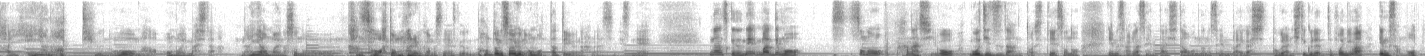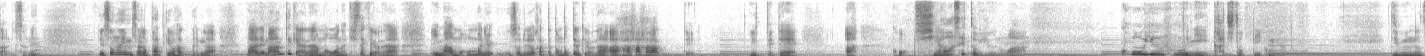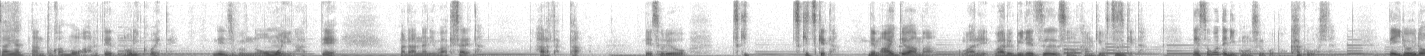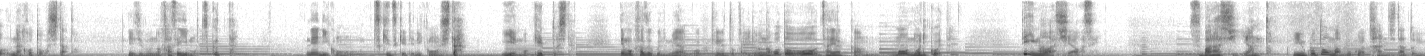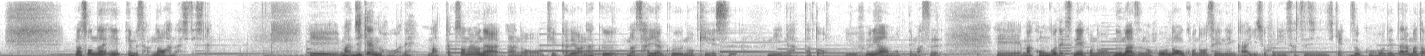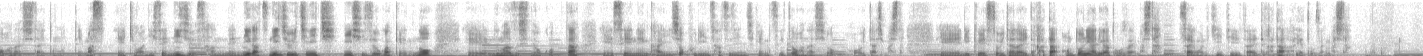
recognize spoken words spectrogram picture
大変やなっていうのをまあ思いました。なんやお前のその感想はと思われるかもしれないですけど本当にそういうふうに思ったというような話ですね。なんですけどねまあでもその話を後日談としてその M さんが先輩した女の先輩が僕らにしてくれたところには M さんもおったんですよね。でその M さんがパッて言わはったのがまあでもあの時はなもう大泣きしたけどな今はもうほんまにそれでよかったと思ってるけどなあはははって言っててあこう幸せというのはこういうふうに勝ち取っていくんやと。自分の罪悪感とかもある程度乗り越えてで自分の思いがあって、まあ、旦那に浮気された。腹立った。でそれを突き突きつけた。でも相手はまあ悪悪びれずその関係を続けた。でそこで離婚することを覚悟した。でいろいろなことをしたと。で自分の稼ぎも作った。で離婚を突きつけて離婚した。家もゲットした。でも家族に迷惑をかけるとかいろんなことを罪悪感も乗り越えたで今は幸せ素晴らしいやんということをまあ僕は感じたという、まあ、そんな M さんのお話でした。えーまあ、事件の方はね全くそのようなあの結果ではなく、まあ、最悪のケースになったというふうには思ってます。えー、まあ、今後ですねこの沼津の方のこの青年会議所不倫殺人事件続報出たらまたお話ししたいと思っています。えー、今日は2023年2月21日に静岡県の、えー、沼津市で起こった、え青年会議所不倫殺人事件についてお話をいたしました、えリクエストをいただいた方本当にありがとうございました。最後まで聞いていただいた方ありがとうございました。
